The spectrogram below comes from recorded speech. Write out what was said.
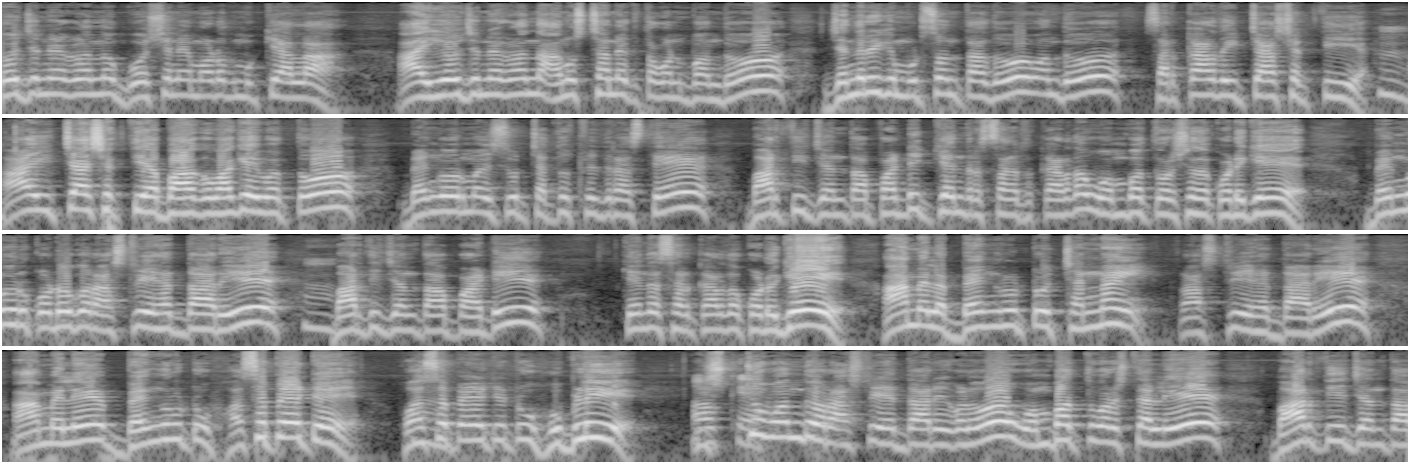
ಯೋಜನೆಗಳನ್ನು ಘೋಷಣೆ ಮಾಡೋದು ಮುಖ್ಯ ಅಲ್ಲ. ಆ ಯೋಜನೆಗಳನ್ನು ಅನುಷ್ಠಾನಕ್ಕೆ ತಗೊಂಡು ಬಂದು ಜನರಿಗೆ ಮುಟ್ಸೋಂಥದ್ದು ಒಂದು ಸರ್ಕಾರದ ಇಚ್ಛಾಶಕ್ತಿ. ಆ ಇಚ್ಛಾಶಕ್ತಿಯ ಭಾಗವಾಗಿ ಇವತ್ತು ಬೆಂಗಳೂರು ಮೈಸೂರು ಚತುರ್ಥಿ ರಸ್ತೆ ಭಾರತೀಯ ಜನತಾ ಪಾರ್ಟಿ ಕೇಂದ್ರ ಸರ್ಕಾರದ ಒಂಬತ್ತು ವರ್ಷದ ಕೊಡುಗೆ. ಬೆಂಗಳೂರು ಕೊಡಗು ರಾಷ್ಟ್ರೀಯ ಹೆದ್ದಾರಿ ಭಾರತೀಯ ಜನತಾ ಪಾರ್ಟಿ ಕೇಂದ್ರ ಸರ್ಕಾರದ ಕೊಡುಗೆ. ಆಮೇಲೆ ಬೆಂಗಳೂರು ಟು ಚೆನ್ನೈ ರಾಷ್ಟ್ರೀಯ ಹೆದ್ದಾರಿ. ಆಮೇಲೆ ಬೆಂಗಳೂರು ಟು ಹೊಸಪೇಟೆ. ಹೊಸಪೇಟೆ ಟು ಹುಬ್ಳಿ. ಇಷ್ಟು ಒಂದು ರಾಷ್ಟ್ರೀಯ ಹೆದ್ದಾರಿಗಳು ಒಂಬತ್ತು ವರ್ಷದಲ್ಲಿ ಭಾರತೀಯ ಜನತಾ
